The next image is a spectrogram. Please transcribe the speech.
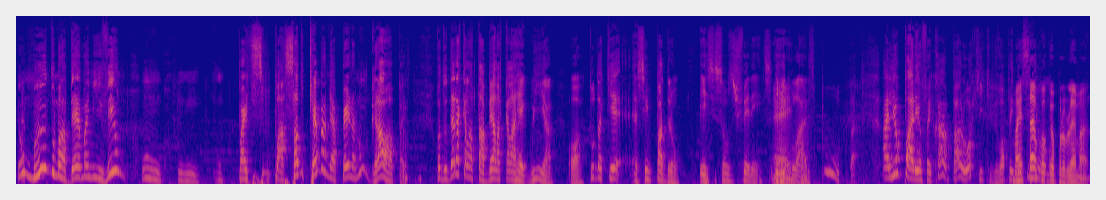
Eu mando uma dela, mas me vem um, um, um, um participo passado, quebra minha perna num grau, rapaz. Quando der aquela tabela, aquela reguinha, ó, tudo aqui é, é sempre padrão. Esses são os diferentes, É, irregulares. Puta. Ali eu parei, eu falei, cara, parou aqui, querido. eu Vou aprender Mas sabe qual que é o idioma. problema?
